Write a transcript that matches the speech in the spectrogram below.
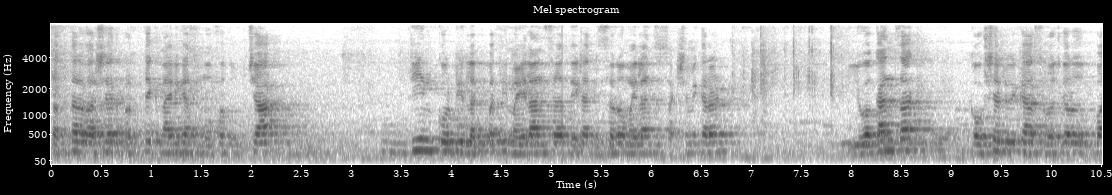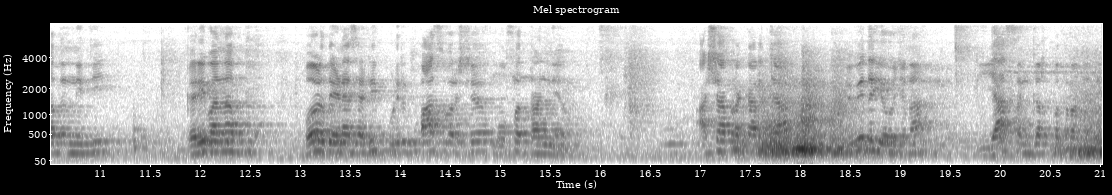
सत्तर वर्षात प्रत्येक नागरिकास मोफत उपचार तीन कोटी लखपती महिलांसह देशातील सर्व महिलांचं सक्षमीकरण युवकांचा कौशल्य विकास रोजगार उत्पादन नीती गरिबांना बळ देण्यासाठी पुढील पाच वर्ष मोफत धान्य. अशा प्रकारच्या विविध योजना या संकल्पपत्रामध्ये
